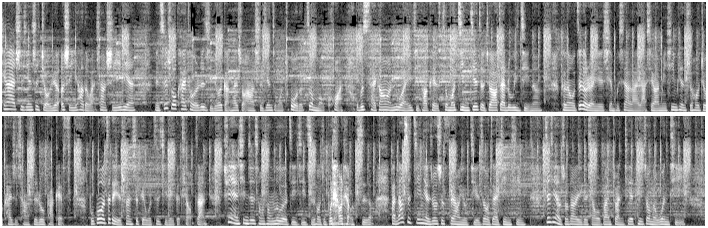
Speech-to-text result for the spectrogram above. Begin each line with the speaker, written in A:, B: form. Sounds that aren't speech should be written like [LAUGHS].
A: 现在时间是九月二十一号的晚上十一点。每次说开头的日期，就会感慨说啊，时间怎么过得这么快？我不是才刚刚录完一集 podcast，怎么紧接着就要再录一集呢？可能我这个人也闲不下来啦。写完明信片之后，就开始尝试录 podcast。不过这个也算是给我自己的一个挑战。去年兴致冲冲录了几集之后，就不了了之了。反倒是今年就是非常有节奏在进行。之前有收到一个小伙伴转贴听众的问题，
